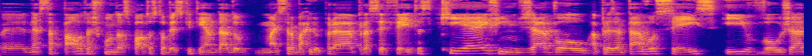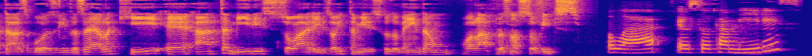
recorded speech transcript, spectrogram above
é, nessa pauta, acho que foi uma das pautas talvez que tenha dado mais trabalho para ser feitas, que é, enfim, já vou apresentar a vocês e vou já dar as boas-vindas a ela, que é a Tamires Soares. Oi, Tamires, tudo bem? Dá um olá para os nossos ouvintes. Olá, eu sou Tamires,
